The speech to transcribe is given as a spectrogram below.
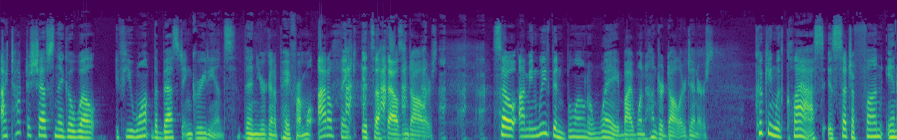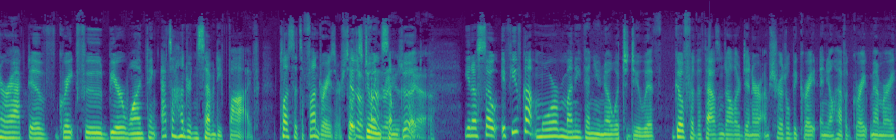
I talk to chefs and they go, well, if you want the best ingredients, then you're going to pay for them. Well, I don't think it's a thousand dollars. So, I mean, we've been blown away by $100 dinners. Cooking with class is such a fun, interactive, great food, beer, wine thing. That's 175. Plus, it's a fundraiser, so It's it's, doing some good. yeah. You know, so if you've got more money than you know what to do with, go for the thousand dollar dinner. I'm sure it'll be great and you'll have a great memory.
